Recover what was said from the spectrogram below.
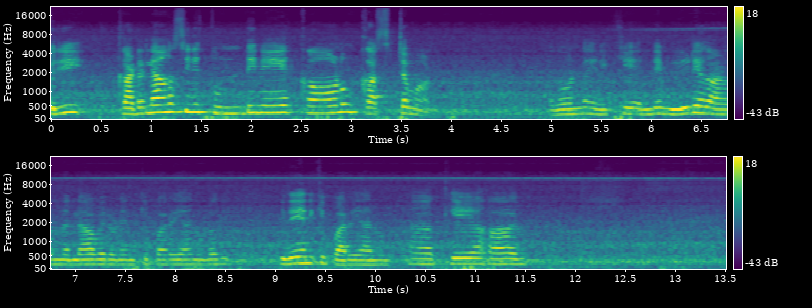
ഒരു കടലാസിന് തുണ്ടിനേക്കാളും കഷ്ടമാണ്. അതുകൊണ്ട് എനിക്ക് എന്റെ വീഡിയോ കാണുന്ന എല്ലാവരോടും എനിക്ക് പറയാനുള്ളത് ഇതേ എനിക്ക് പറയാനുള്ളൂ. ഓക്കെ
